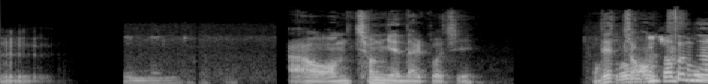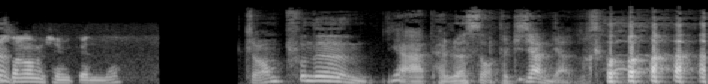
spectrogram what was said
음, 옛날에. 아, 엄청 옛날 거지. 근데 점프 점프는, 무쌍하면 재밌겠네. 점프는, 야, 밸런스 어떻게 잡냐, 그거.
